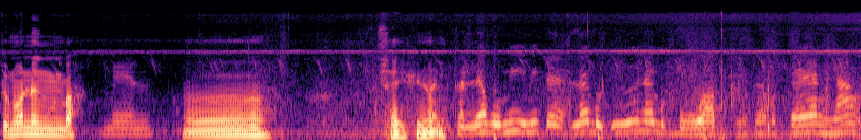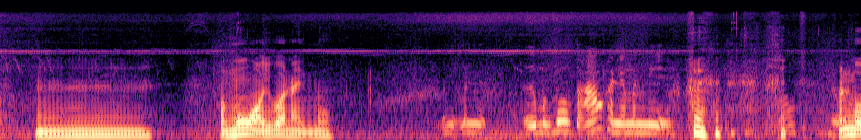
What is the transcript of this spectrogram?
จำนวนหนึ่งมันบ่ เออใช่พี่น้องคันคันแนวบ่มีมีแต่ในบักอื้อในบักบวบแล้วก็บักแกงย่างอืมมักมู่เอาอยู่บ่นายมักมู่มันมันเออบักโมก็เอาคันเนี้มันมีเอามันบ่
